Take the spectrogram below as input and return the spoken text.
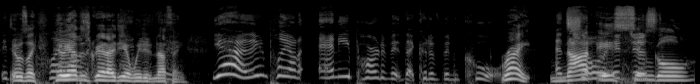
it was like, hey, we had this great idea and we did nothing. Yeah, they didn't play on any part of it that could have been cool. Right. And Not so a it just- single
